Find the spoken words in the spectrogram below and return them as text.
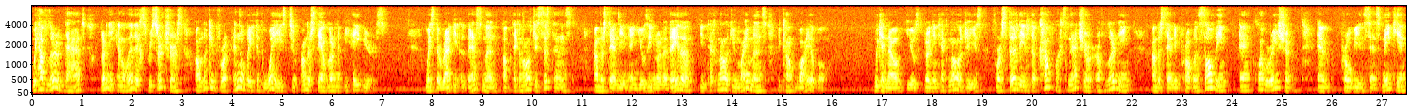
We have learned that learning analytics researchers are looking for innovative ways to understand learning behaviors. With the rapid advancement of technology systems, understanding and using learner data in technology environments become viable. We can now use learning technologies for studying the complex nature of learning, understanding problem solving and collaboration, and probing sense making,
